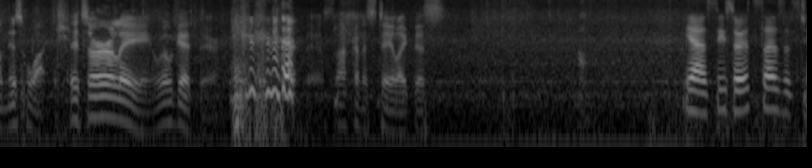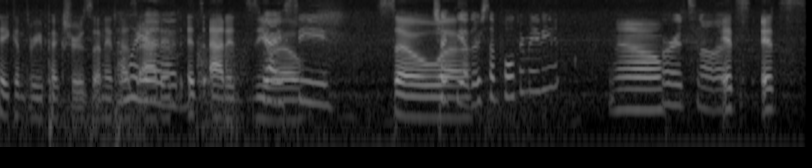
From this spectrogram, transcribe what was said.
on this watch. It's early. We'll get there. We'll get. It's not going to stay like this. Yeah, see, so it says it's taken three pictures and it Oh has my added, God. it's added zero. Yeah, I see. So, Check the uh, other subfolder maybe? no, Or it's not? it's, it's,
